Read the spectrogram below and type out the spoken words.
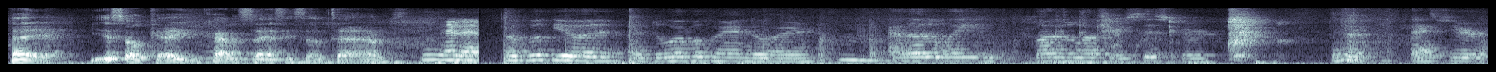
Hey, it's okay. You're kind of sassy sometimes. So Brooke, you're an adorable granddaughter. I love the way you bundle up your sister. That's your,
